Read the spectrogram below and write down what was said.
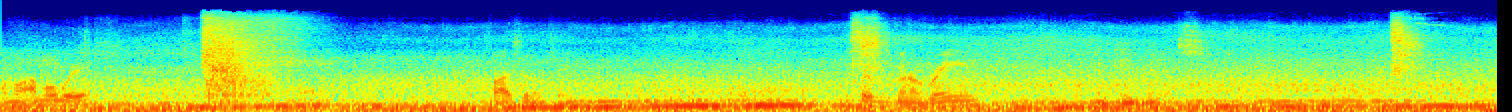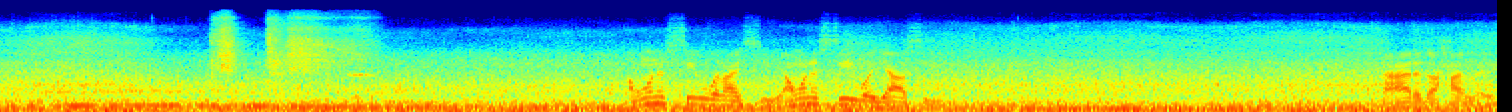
I'm, I'm away. 517. It says it's gonna rain in eight minutes. I want to see what I see. I want to see what y'all see. I added a highlight.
